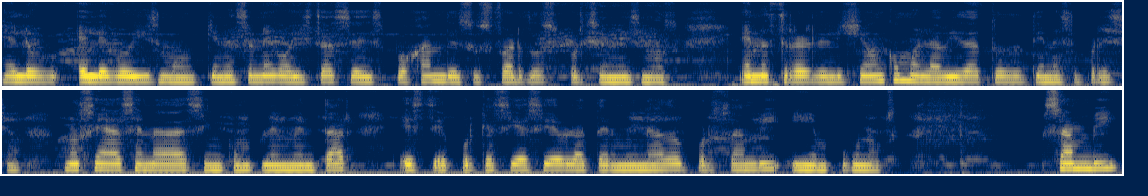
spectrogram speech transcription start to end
El, egoísmo. Quienes son egoístas se despojan de sus fardos por sí mismos. En nuestra religión, como en la vida, todo tiene su precio. No se hace nada sin complementar este, porque así ha sido determinado por Zambi y Empugnos. Zambi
